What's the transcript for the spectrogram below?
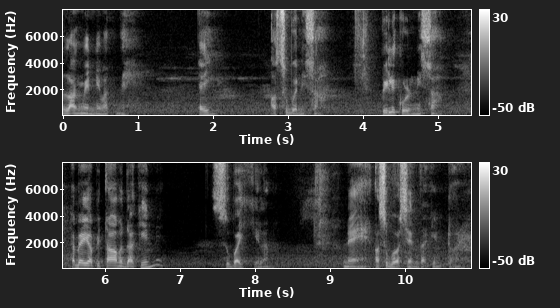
ලං වෙන්නේවත් නැහැ. ඇයි? අසුබ නිසා. පිළිකුල් නිසා. හැබැයි අපි තාම දකින්නේ සුබයි කියලා. නෑ අසුබ වශයෙන් දකින්න ඕනේ.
